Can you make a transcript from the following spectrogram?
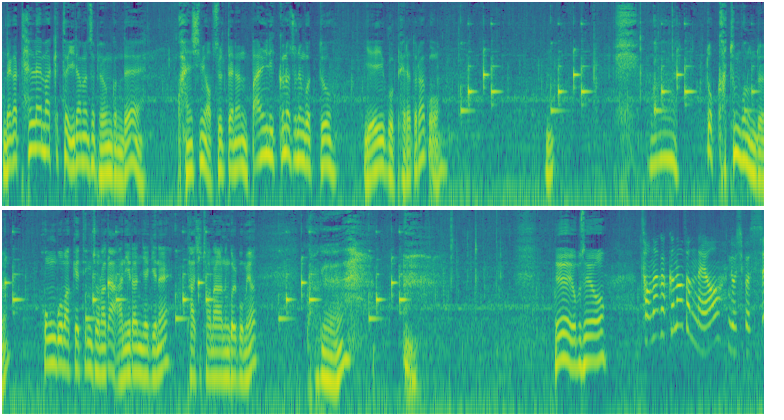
내가 텔레마케터 일하면서 배운 건데 관심이 없을 때는 빨리 끊어주는 것도 예의고 배려더라고. 응? 아, 또 같은 번호인데? 홍보 마케팅 전화가 아니란 얘기네. 다시 전화하는 걸 보면. 그러게. 예, 여보세요? 전화가 끊어졌네요, 노시보 씨.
